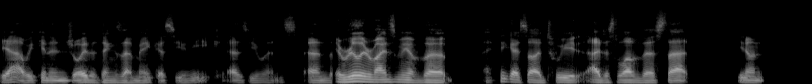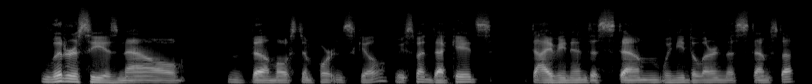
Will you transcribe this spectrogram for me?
yeah, we can enjoy the things that make us unique as humans. And it really reminds me of the, I think I saw a tweet. I just love this that, you know, literacy is now the most important skill. We've spent decades diving into STEM. We need to learn this STEM stuff.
